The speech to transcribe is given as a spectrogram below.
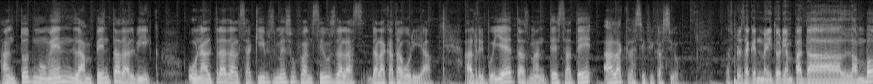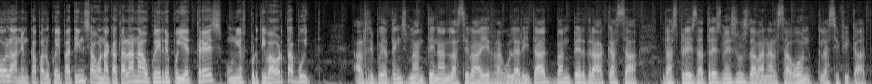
en tot moment l'empenta del Vic, un altre dels equips més ofensius de, les, de la categoria. El Ripollet es manté setè a la classificació. Després d'aquest meritori empat de l'handbol, anem cap a l'hoquei patins, segona catalana, hoquei Ripollet 3, Unió Esportiva Horta 8. Els ripolletens mantenen la seva irregularitat, van perdre a casa després de 3 mesos davant el segon classificat,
